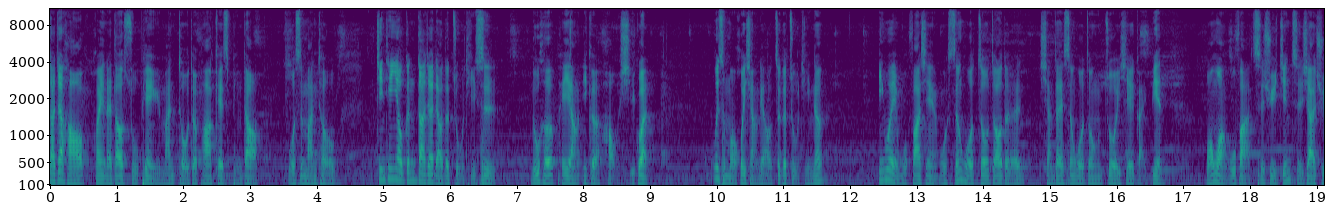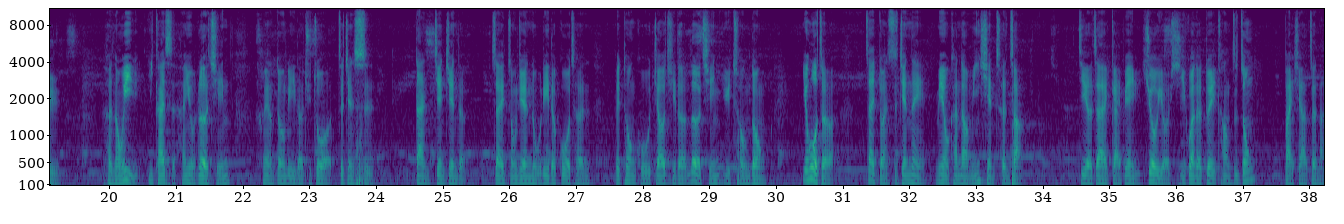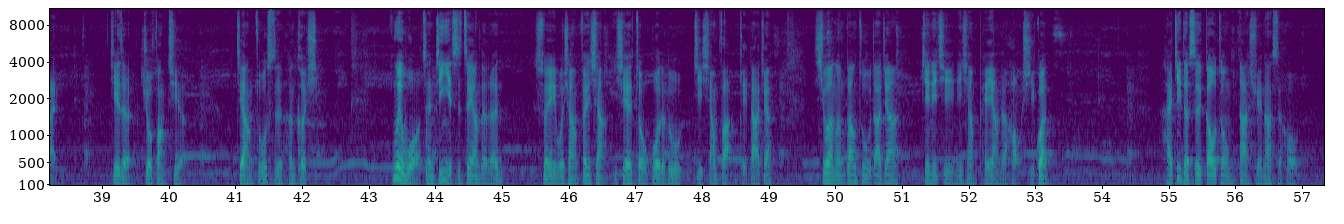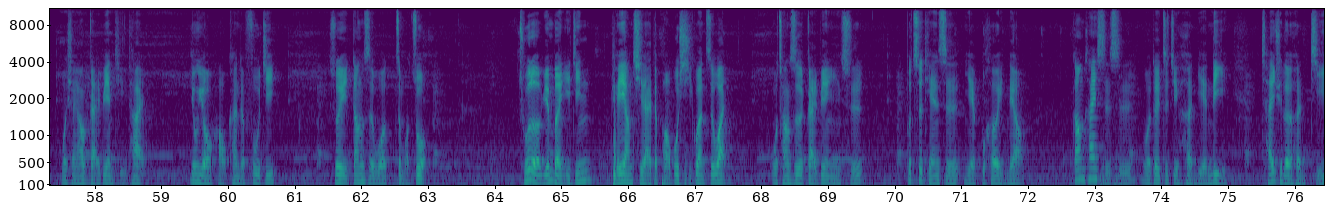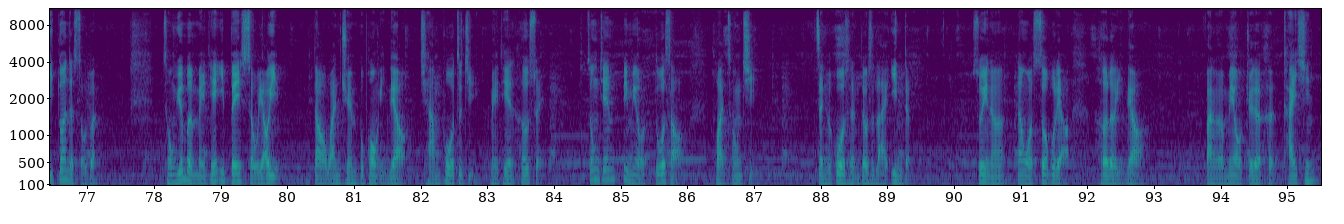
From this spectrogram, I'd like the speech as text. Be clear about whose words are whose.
Speaker 1: 大家好，欢迎来到薯片与馒头的 Podcast 频道，我是馒头。今天要跟大家聊的主题是如何培养一个好习惯。为什么会想聊这个主题呢？因为我发现我生活周遭的人想在生活中做一些改变，往往无法持续坚持下去，很容易一开始很有热情、很有动力的去做这件事，但渐渐的在中间努力的过程。被痛苦浇起了热情与冲动，又或者在短时间内没有看到明显成长，继而在改变与旧有习惯的对抗之中败下阵来，接着就放弃了，这样着实很可惜。因为我曾经也是这样的人，所以我想分享一些走过的路及想法给大家，希望能帮助大家建立起你想培养的好习惯。还记得是高中、大学那时候。我想要改变体态，拥有好看的腹肌，所以当时我怎么做？除了原本已经培养起来的跑步习惯之外，我尝试改变饮食，不吃甜食，也不喝饮料。刚开始时，我对自己很严厉，采取了很极端的手段，从原本每天一杯手摇饮，到完全不碰饮料，强迫自己每天喝水，中间并没有多少缓冲期。整个过程都是来硬的，所以呢，当我受不了喝了饮料，反而没有觉得很开心，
